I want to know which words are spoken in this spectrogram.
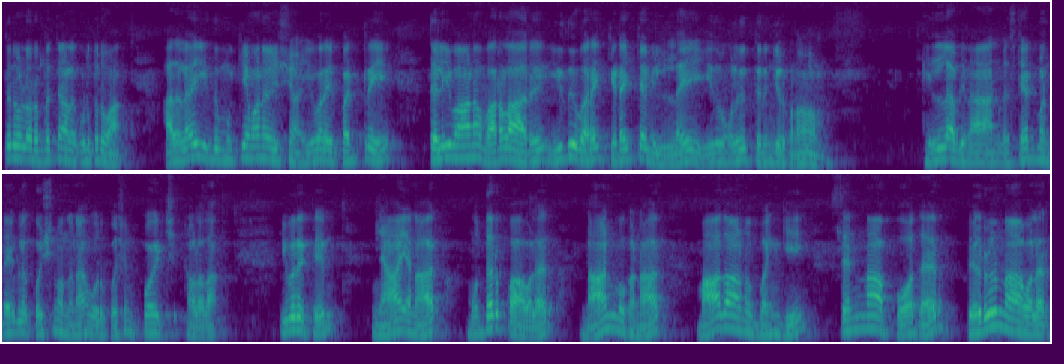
திருவள்ளுவரை பற்றி நாளை கொடுத்துருவான். அதில் இது முக்கியமான விஷயம். இவரை பற்றி தெளிவான வரலாறு இதுவரை கிடைக்கவில்லை. இது உங்களுக்கு தெரிஞ்சிருக்கணும். இல்லை அப்படின்னா அந்த ஸ்டேட்மெண்ட் டைப்பில் கொஷின் வந்தனா ஒரு கொஷின் போயிடுச்சு. அவ்வளோதான் இவருக்கு நியாயனார் முதற்பாவலர் நான்முகனார் மாதானுபங்கி சென்னா போதர் பெருநாவலர்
